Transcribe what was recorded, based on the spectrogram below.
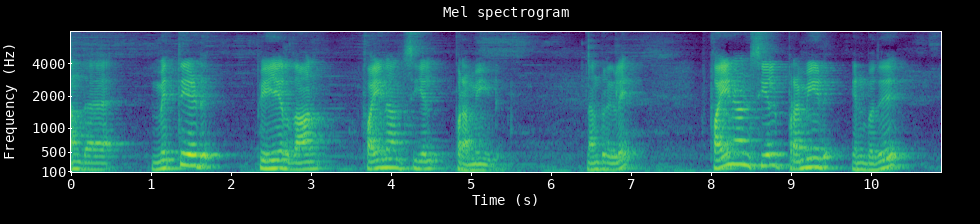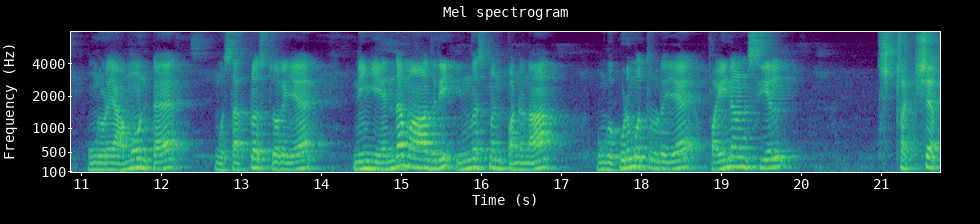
அந்த மெத்தேடு பெயர் தான் ஃபைனான்சியல் பிரமீடு நண்பர்களே ஃபைனான்சியல் பிரமீடு என்பது உங்களுடைய அமௌண்ட்டை உங்கள் சர்ப்ளஸ் தொகையை நீங்கள் எந்த மாதிரி இன்வெஸ்ட்மெண்ட் பண்ணுனா உங்கள் குடும்பத்தினுடைய ஃபைனான்சியல் ஸ்ட்ரக்சர்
